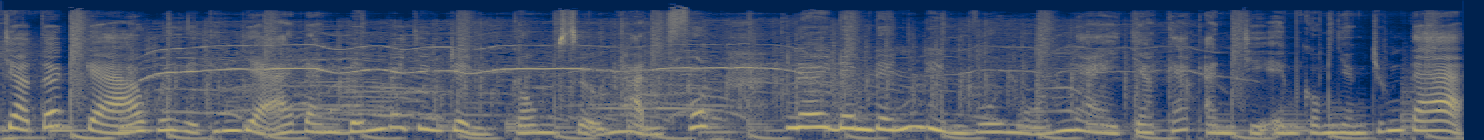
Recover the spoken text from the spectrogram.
chào tất cả quý vị thính giả đang đến với chương trình Công xưởng hạnh phúc Nơi đem đến niềm vui mỗi ngày cho các anh chị em công nhân chúng ta.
